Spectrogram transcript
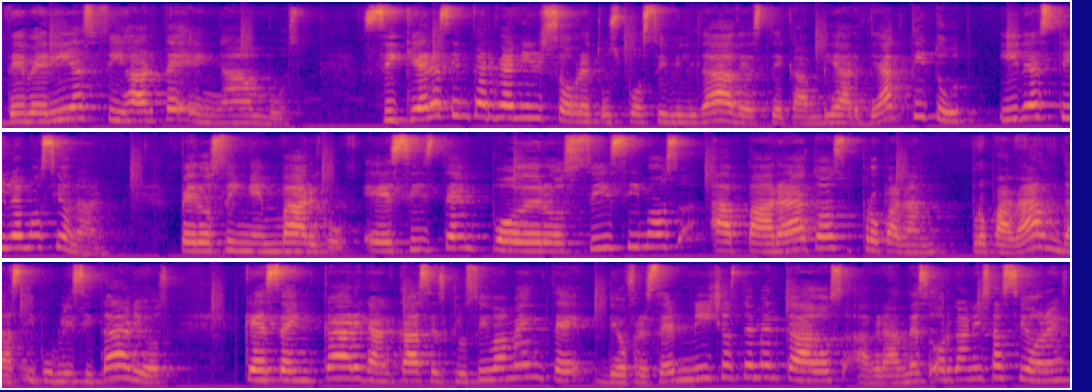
deberías fijarte en ambos. Si quieres intervenir sobre tus posibilidades de cambiar de actitud y de estilo emocional, pero sin embargo existen poderosísimos aparatos propagandas y publicitarios que se encargan casi exclusivamente de ofrecer nichos de mercados a grandes organizaciones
